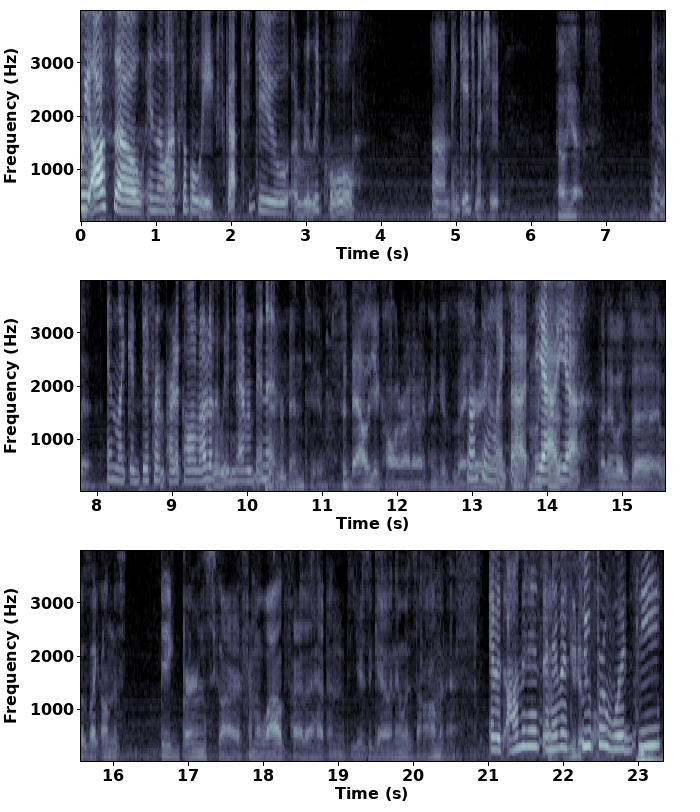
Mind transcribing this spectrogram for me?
We also, in the last couple weeks, got to do a really cool um, engagement shoot Oh yes, we in, did. in like a different part of Colorado that we'd never been Never in. Never been to Sedalia, Colorado. I think is the Something area, like that. something like yeah, that. yeah. But it was uh, it was like on this big burn scar from a wildfire that happened years ago, and it was ominous. It was ominous and it was beautiful. super woodsy,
